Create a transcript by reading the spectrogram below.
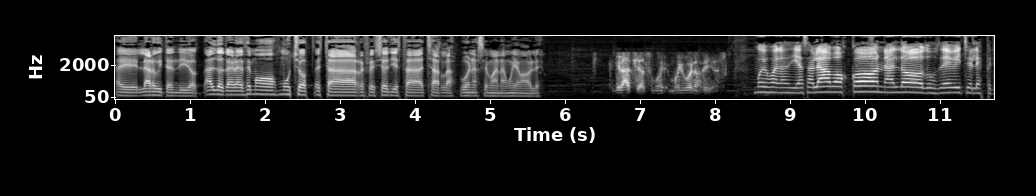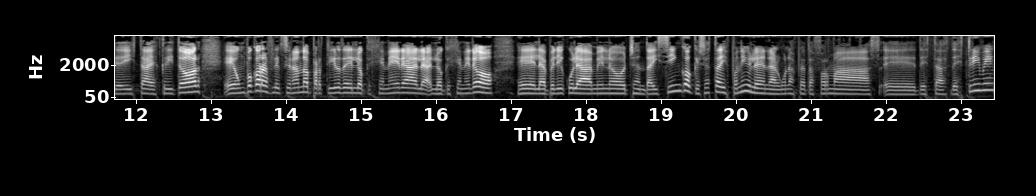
eh, largo y tendido. Aldo, te agradecemos mucho esta reflexión y esta charla. Buena semana, muy amable. Gracias, muy, muy buenos días. Muy buenos días. Hablábamos con Aldo Dusdevich, él es periodista, escritor, eh, un poco reflexionando a partir de lo que genera, lo que generó eh, la película 1985, que ya está disponible en algunas plataformas eh, de estas de streaming,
